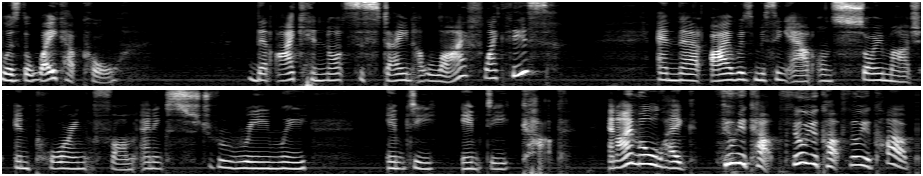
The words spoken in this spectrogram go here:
was the wake up call that I cannot sustain a life like this and that I was missing out on so much and pouring from an extremely empty, empty cup. And I'm all like, fill your cup, fill your cup, fill your cup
